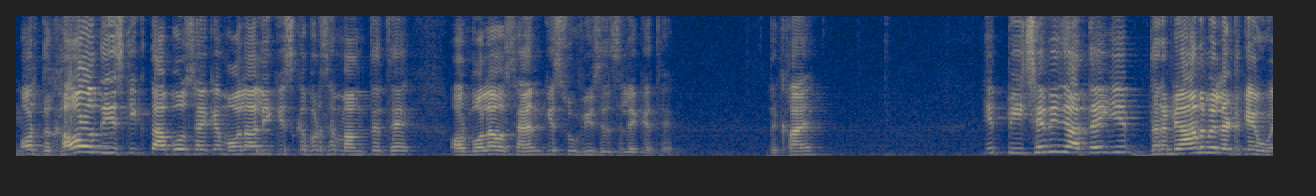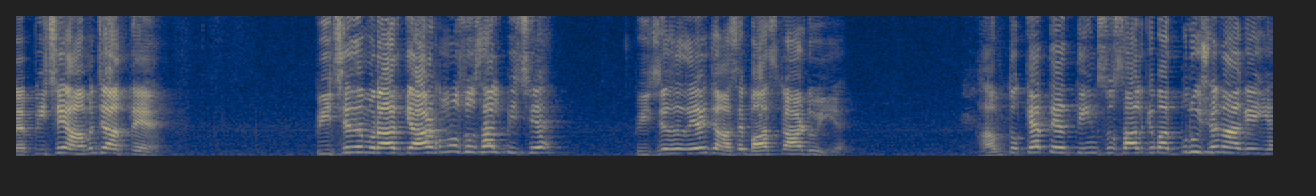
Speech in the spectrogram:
اور دکھاؤ حدیث کی کتابوں سے کہ مولا علی کس قبر سے مانگتے تھے اور مولا حسین کس صوفی سلسلے کے تھے۔ دکھائیں۔ یہ پیچھے نہیں جاتے ہیں یہ درمیان میں لٹکے ہوئے ہیں۔ پیچھے ہم جاتے ہیں۔ پیچھے سے مراد کے آٹھ نو سو سال پیچھے ہے۔ پیچھے سے جہاں سے بات سٹارٹ ہوئی ہے۔ ہم تو کہتے ہیں تین سو سال کے بعد پولوشن آ گئی ہے۔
